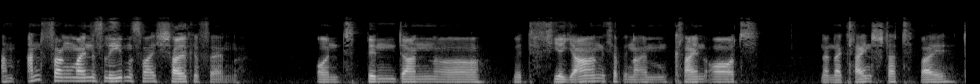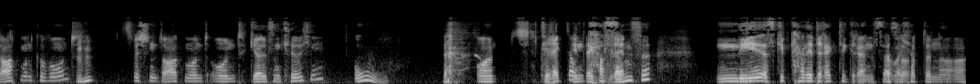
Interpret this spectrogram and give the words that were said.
am Anfang meines Lebens war ich Schalke-Fan und bin dann äh, mit vier Jahren, ich habe in einem kleinen Ort, in einer kleinen Stadt bei Dortmund gewohnt, Mhm. zwischen Dortmund und Gelsenkirchen. Oh, Und direkt auf In der Kassel. Grenze? nee, es gibt keine direkte Grenze, Ach so. aber ich habe dann äh,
